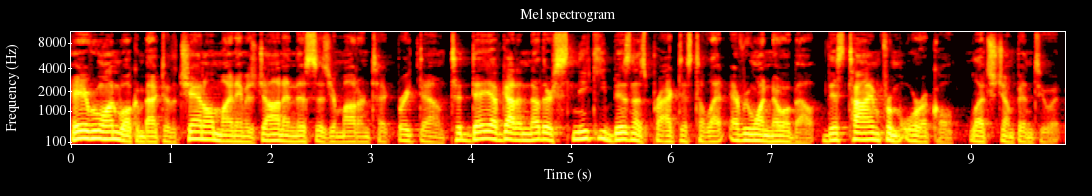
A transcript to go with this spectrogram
Hey everyone, welcome back to the channel. My name is John and this is your Modern Tech Breakdown. Today I've got another sneaky business practice to let everyone know about, this time from Oracle. Let's jump into it.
